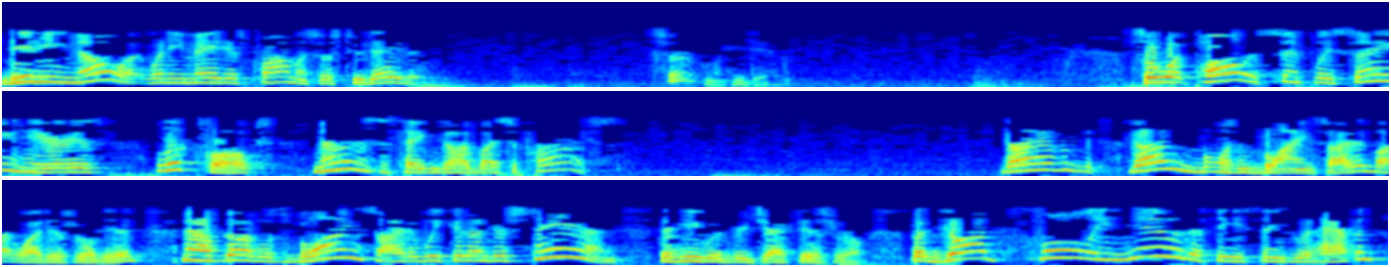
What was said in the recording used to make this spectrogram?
Did he know it when he made his promises to David? Certainly he did. So what Paul is simply saying here is, look folks, none of this has taken God by surprise. God, God wasn't blindsided by what Israel did. Now, if God was blindsided, we could understand that He would reject Israel. But God fully knew that these things would happen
